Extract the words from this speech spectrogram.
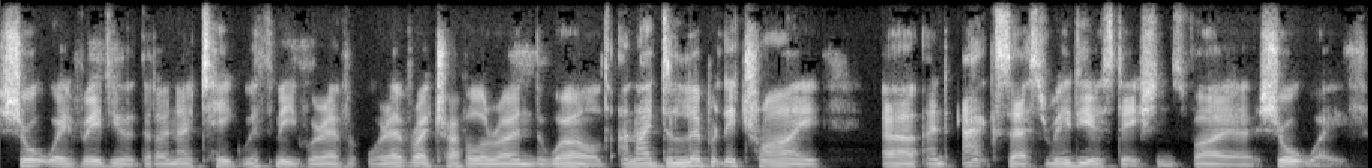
shortwave radio that I now take with me wherever wherever I travel around the world, and I deliberately try uh, and access radio stations via shortwave.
